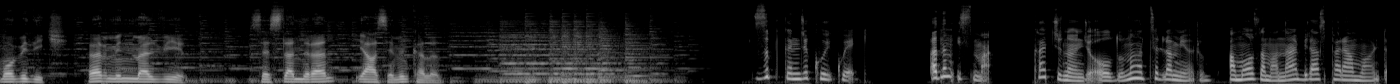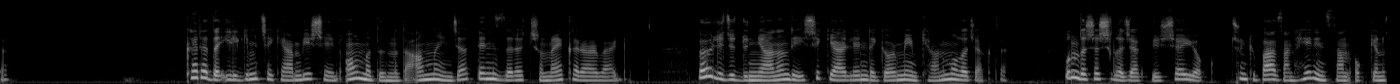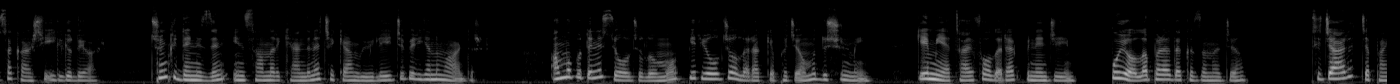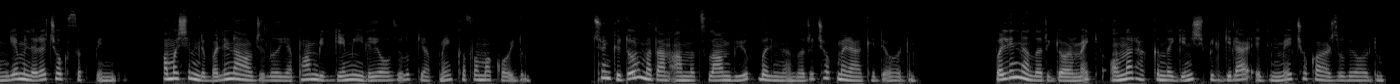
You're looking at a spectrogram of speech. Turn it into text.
Moby Dick, Hermin Melville. Seslendiren Yasemin Kalın. Zıpkıncı Kuykuyek. Adım İsmail. Kaç yıl önce olduğunu hatırlamıyorum ama o zamanlar biraz param vardı. Karada ilgimi çeken bir şeyin olmadığını da anlayınca denizlere açılmaya karar verdim. Böylece dünyanın değişik yerlerini de görme imkanım olacaktı. Bunda şaşılacak bir şey yok. Çünkü bazen her insan okyanusa karşı ilgi duyar. Çünkü denizin insanları kendine çeken büyüleyici bir yanı vardır. Ama bu deniz yolculuğumu bir yolcu olarak yapacağımı düşünmeyin. Gemiye tayfa olarak bineceğim. Bu yolla para da kazanacağım. Ticaret yapan gemilere çok sık bindim. Ama şimdi balina avcılığı yapan bir gemiyle yolculuk yapmayı kafama koydum. Çünkü durmadan anlatılan büyük balinaları çok merak ediyordum. Balinaları görmek, onlar hakkında geniş bilgiler edinmeyi çok arzuluyordum.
